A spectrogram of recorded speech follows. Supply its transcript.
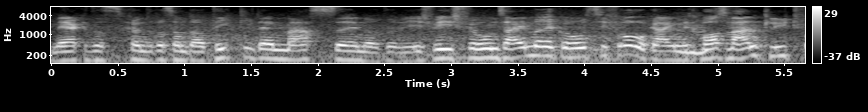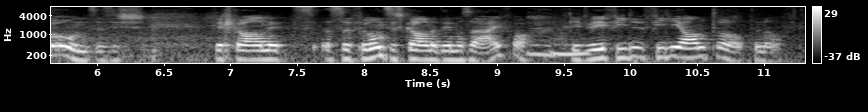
merken, das, können das an den Artikeln dann messen? Oder wie ist, wie ist für uns immer eine grosse Frage eigentlich. Mhm. Was wollen die Leute von uns? Es ist vielleicht gar nicht, also für uns ist es gar nicht immer so einfach. Mhm. Es gibt wie viele, viele Antworten oft.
